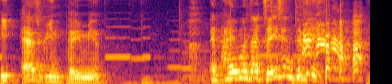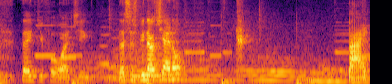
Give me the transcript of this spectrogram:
It has been Damian. And I was not Jason today. Thank you for watching. This has been our channel. Bye.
